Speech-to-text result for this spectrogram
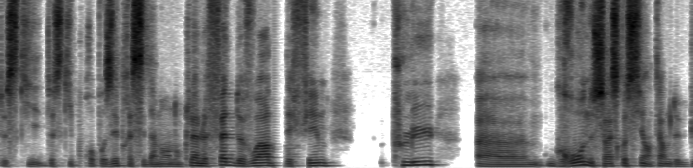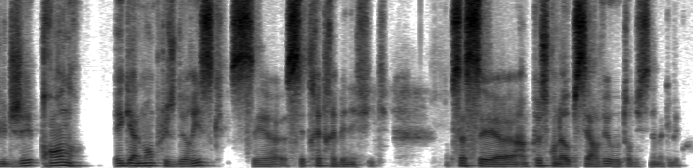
de ce qui de ce qui proposait précédemment. Donc là, le fait de voir des films plus gros, ne serait-ce qu'aussi en termes de budget, prendre également plus de risques, c'est très très bénéfique. Donc ça, c'est un peu ce qu'on a observé autour du cinéma québécois.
